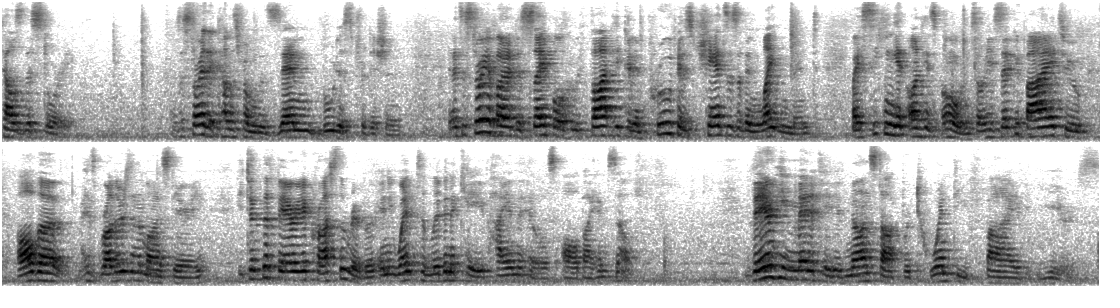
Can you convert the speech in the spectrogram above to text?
tells this story. It's a story that comes from the Zen Buddhist tradition. And it's a story about a disciple who thought he could improve his chances of enlightenment by seeking it on his own. So he said goodbye to all the, his brothers in the monastery. He took the ferry across the river and he went to live in a cave high in the hills all by himself. There he meditated nonstop for 25 years.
